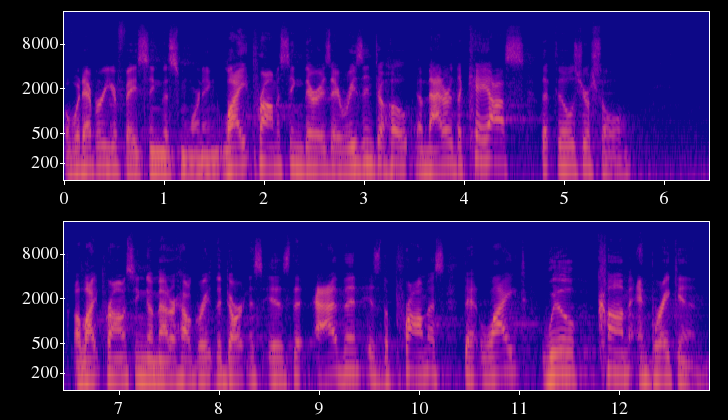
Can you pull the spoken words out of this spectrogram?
of whatever you're facing this morning. Light promising there is a reason to hope no matter the chaos that fills your soul. A light promising, no matter how great the darkness is, that Advent is the promise that light will come and break in.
